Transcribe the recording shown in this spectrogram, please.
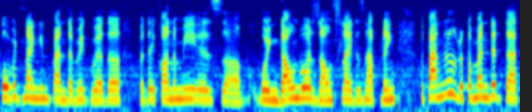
COVID 19 pandemic, where the, where the economy is uh, going downwards, downslide is happening, the panel recommended that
